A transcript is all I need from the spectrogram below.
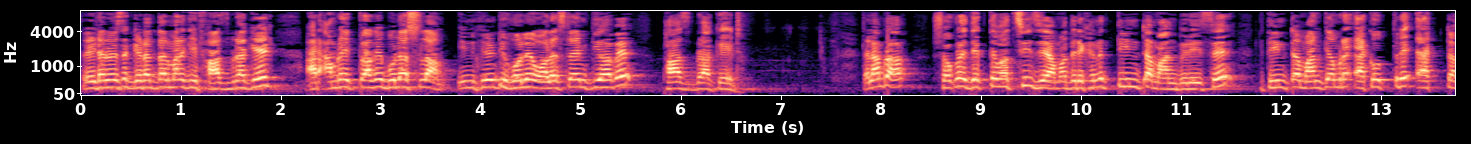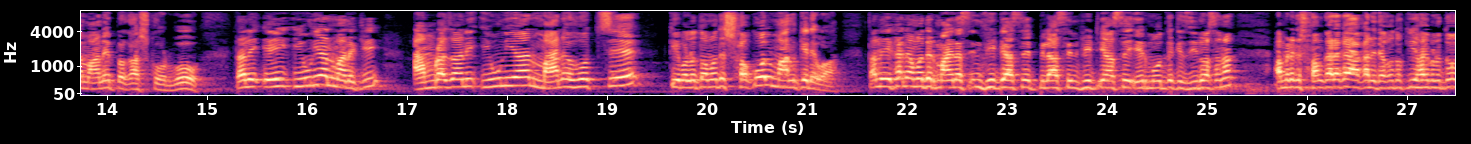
তাহলে এটা রয়েছে গ্রেটার দ্যান মানে কি? ফার্স্ট ব্র্যাকেট আর আমরা একটু আগে বলে আসলাম ইনফিনিটি হলে অলস টাইম কি হবে? ফার্স্ট ব্র্যাকেট তাহলে আমরা সকলে দেখতে পাচ্ছি যে আমাদের এখানে তিনটা মান বেরিয়েছে। তিনটা মানকে আমরা একত্রে একটা মানে প্রকাশ করব। তাহলে এই ইউনিয়ন মানে কি? আমরা জানি ইউনিয়ন মানে হচ্ছে, কি বলতো, আমাদের সকল মানকে নেওয়া তাহলে এখানে আমাদের মাইনাস ইনফিনিটি আছে, প্লাস ইনফিনিটি আছে, এর মধ্যে কি জিরো আছে না? আমরা এটাকে সংখ্যার আকারে আকারে দেখো তো কি হয় বলতো?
